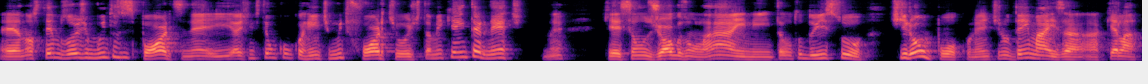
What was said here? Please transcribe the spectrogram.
é, nós temos hoje muitos esportes, né? E a gente tem um concorrente muito forte hoje também, que é a internet, né? Que são os jogos online, então tudo isso tirou um pouco, né? A gente não tem mais a, aquela,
